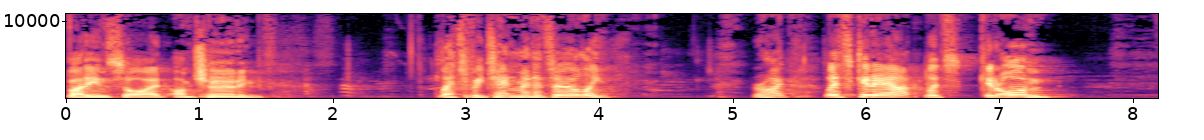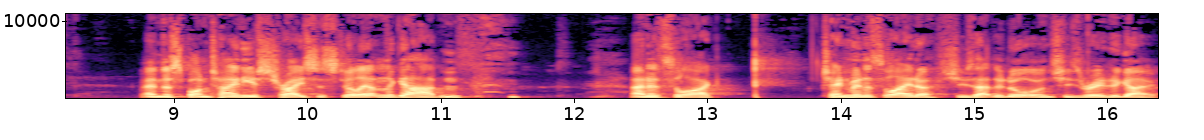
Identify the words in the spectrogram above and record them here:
but inside I'm churning. Let's be 10 minutes early, right? Let's get out. Let's get on. And the spontaneous Trace is still out in the garden. and it's like 10 minutes later, she's at the door and she's ready to go,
